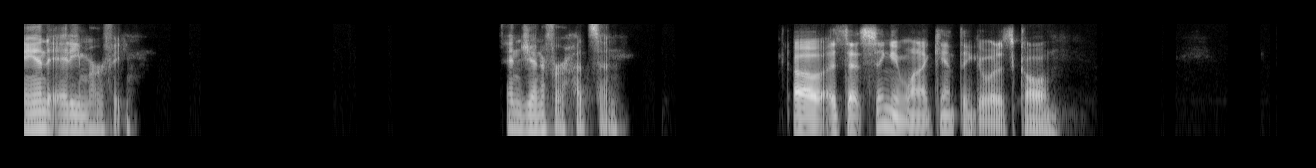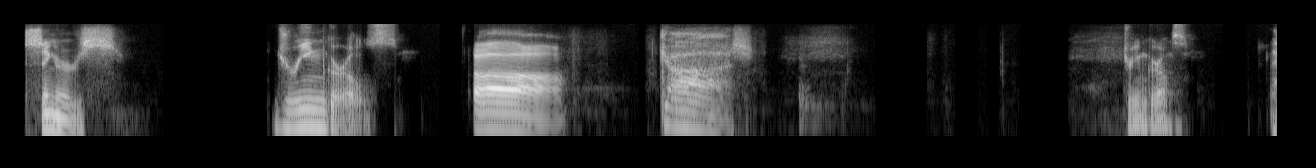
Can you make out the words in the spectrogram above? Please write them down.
and Eddie Murphy and Jennifer Hudson. Oh, it's that singing one. I can't think of what it's called. Singers. Dreamgirls. Oh, gosh. Dream Girls.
